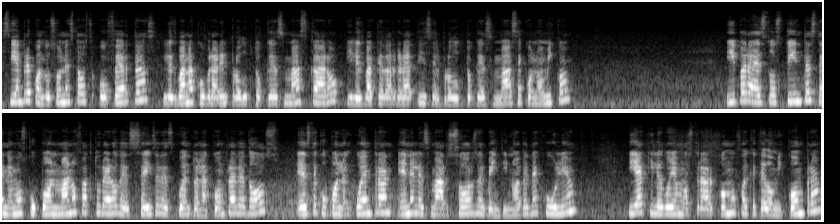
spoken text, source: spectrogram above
Siempre cuando son estas ofertas les van a cobrar el producto que es más caro y les va a quedar gratis el producto que es más económico. Y para estos tintes tenemos cupón manufacturero de 6 de descuento en la compra de 2. Este cupón lo encuentran en el Smart Source del 29 de julio. Y aquí les voy a mostrar cómo fue que quedó mi compra.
